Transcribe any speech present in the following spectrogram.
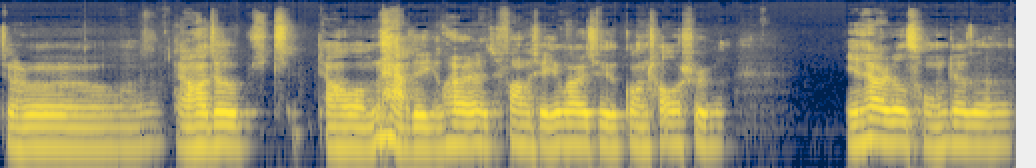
就是，然后就，然后我们俩就一块儿放学一块儿去逛超市了，一下就从这个。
